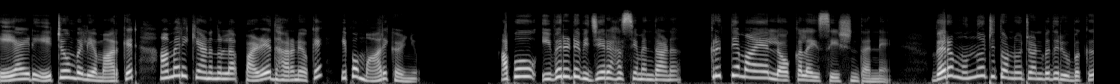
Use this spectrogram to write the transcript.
എ ഐയുടെ ഏറ്റവും വലിയ മാർക്കറ്റ് അമേരിക്കയാണെന്നുള്ള പഴയ ധാരണയൊക്കെ ഇപ്പോൾ മാറിക്കഴിഞ്ഞു. അപ്പോ ഇവരുടെ വിജയരഹസ്യം എന്താണ്? കൃത്യമായ ലോക്കലൈസേഷൻ തന്നെ. വെറും മുന്നൂറ്റി തൊണ്ണൂറ്റൊൻപത് രൂപക്ക്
